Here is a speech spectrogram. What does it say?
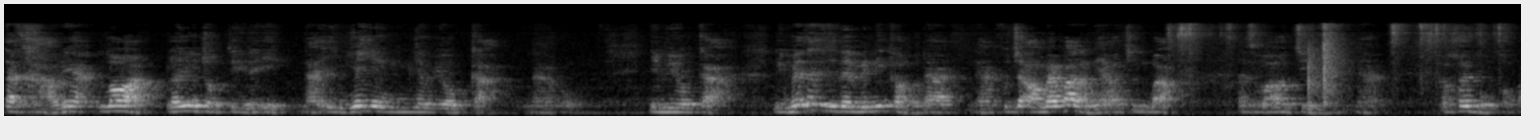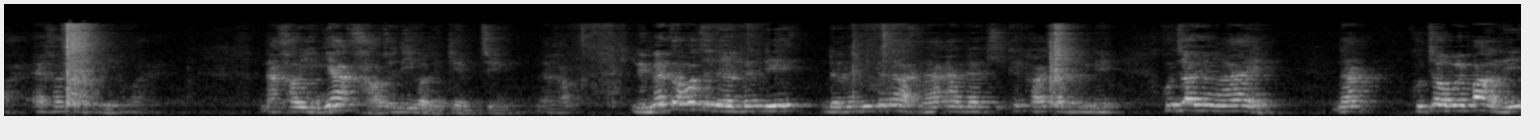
แต่ขาวเนี่ยรอดแล้วยังโจมตีได้อีกนะอีกเนี้ยยังยังมีโอกาสนะครับผมยังมีโอกาสหรือแม้แต่จะเดินเม็ดนี้ก่อนก็ได้นะคุณจะเอาแม่บ้านหลังนี้เอาจริงเปล่าถ้าสมมติเอาจริงนะก็ค่อยบุกเข้าไปไอ้ค่อยโจมตีเข้าไปนะเขาวอย่างเงี้ยขาวจะดีกว่าในเกมจริงนะครับ หรือแม้แต่ว่าจะเดินเม็ดนี้เดินเม็ดนี้ก็ได้นะอันนี้คล้ายๆกันเดินนี้ คุณจะเอายังไงนะคุณจะเอาไปบ้านหลังนี้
